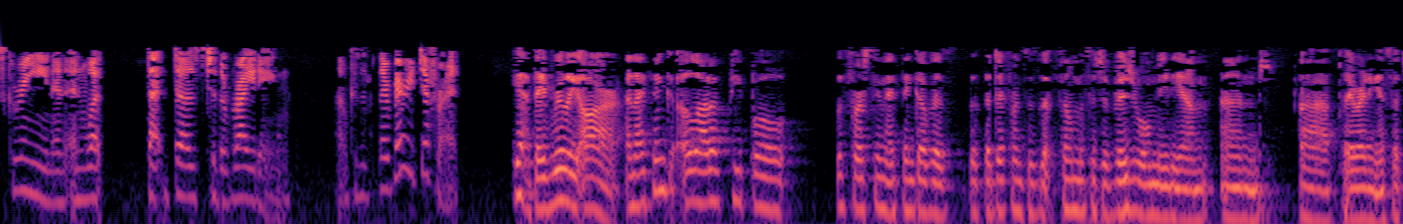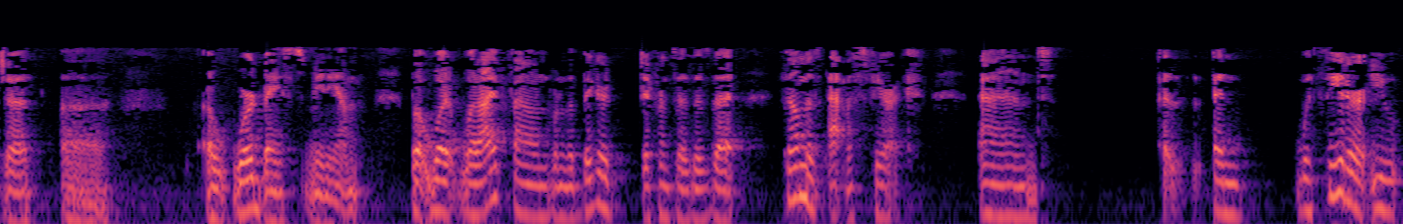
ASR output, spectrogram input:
screen and, and what that does to the writing? Because um, they're very different. Yeah, they really are. And I think a lot of people, the first thing they think of is that the difference is that film is such a visual medium and uh, playwriting is such a, a, a word-based medium. But what what I found one of the bigger differences is that film is atmospheric, and uh, and with theater you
